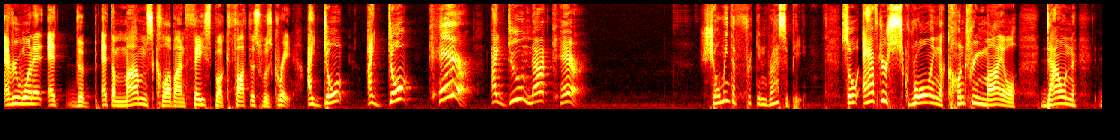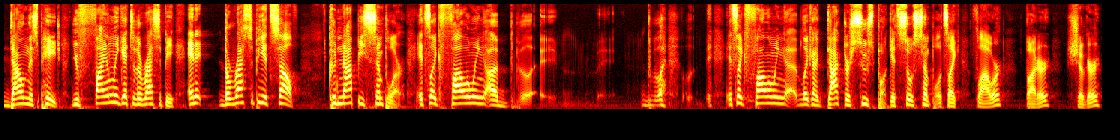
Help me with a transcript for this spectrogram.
everyone at, at the at the moms club on Facebook thought this was great. I don't I don't care. I do not care. Show me the freaking recipe. So after scrolling a country mile down down this page, you finally get to the recipe and it the recipe itself could not be simpler. It's like following a it's like following uh, like a Dr. Seuss book. It's so simple. It's like flour, butter, sugar,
